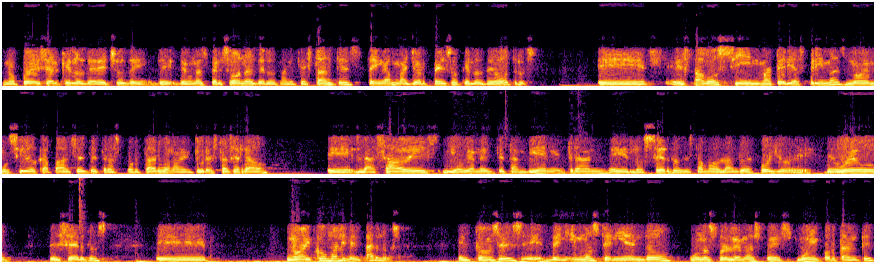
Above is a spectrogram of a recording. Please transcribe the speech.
no puede ser que los derechos de, de- unas personas, de los manifestantes, tengan mayor peso que los de otros. Eh, estamos sin materias primas, no hemos sido capaces de transportar, Buenaventura está cerrado, eh, las aves y obviamente también entran eh, los cerdos, estamos hablando de pollo, de, de huevo, de cerdos, no hay cómo alimentarlos. Entonces venimos teniendo unos problemas pues muy importantes,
